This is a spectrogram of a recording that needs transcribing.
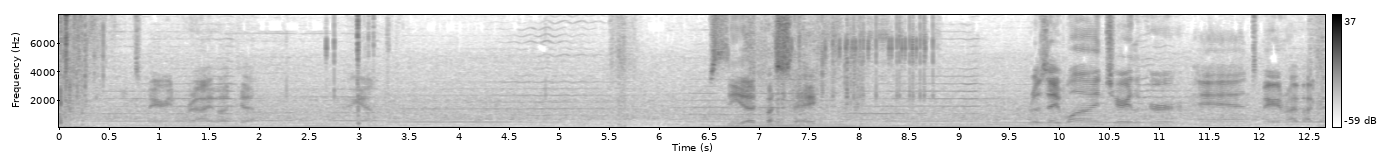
It's Marion Rye vodka. There we go. What's the uh, quest say? Rosé wine, cherry liquor, and Marion Rye vodka.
